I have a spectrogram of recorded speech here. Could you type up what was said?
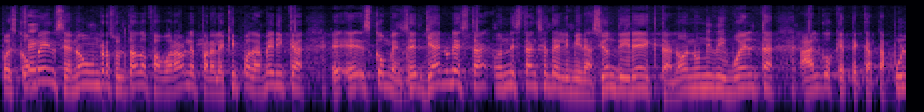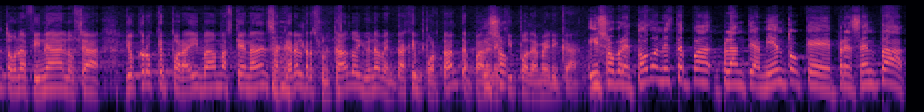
pues convence, ¿no? Un resultado favorable para el equipo de América eh, es convencer ya en una, una instancia de eliminación directa, ¿no? En un ida y vuelta, algo que te catapulta a una final. O sea, yo creo que por ahí va más que nada en sacar el resultado y una ventaja importante para el equipo de América. Y sobre todo en este planteamiento que presenta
